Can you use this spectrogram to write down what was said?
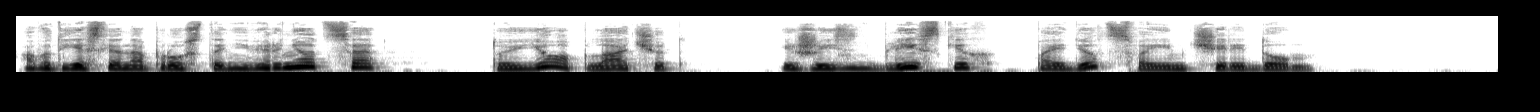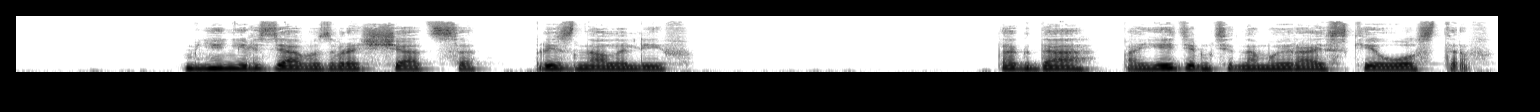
А вот если она просто не вернется, то ее оплачут, и жизнь близких пойдет своим чередом. Мне нельзя возвращаться, признала Лив. Тогда поедемте на мой райский остров.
